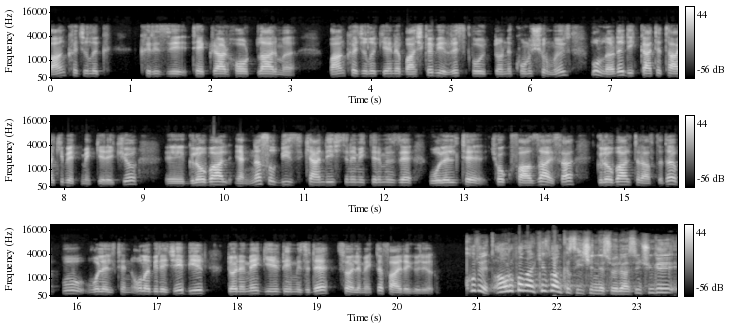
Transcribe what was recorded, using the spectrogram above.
bankacılık krizi tekrar hortlar mı? Bankacılık yerine başka bir risk boyutlarını konuşur muyuz? Bunları da dikkate takip etmek gerekiyor. E, global yani nasıl biz kendi iş dinamiklerimizde volatilite çok fazlaysa global tarafta da bu volatilitenin olabileceği bir döneme girdiğimizi de söylemekte fayda görüyorum. Kudret, Avrupa Merkez Bankası için ne söylersin? Çünkü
